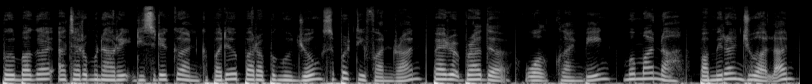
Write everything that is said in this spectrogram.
Pelbagai acara menarik disediakan kepada para pengunjung seperti fun run, parrot brother, wall climbing, memanah, pameran jualan,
